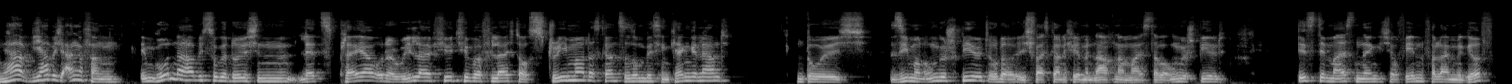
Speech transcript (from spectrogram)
Ja, wie habe ich angefangen? Im Grunde habe ich sogar durch einen Let's Player oder Real-Life-YouTuber, vielleicht auch Streamer, das Ganze so ein bisschen kennengelernt. Durch Simon Ungespielt oder ich weiß gar nicht, wie er mit Nachnamen heißt, aber Ungespielt ist den meisten, denke ich, auf jeden Fall ein Begriff.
